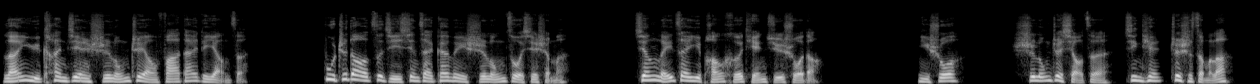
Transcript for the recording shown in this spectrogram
蓝雨看见石龙这样发呆的样子，不知道自己现在该为石龙做些什么。江雷在一旁和田菊说道：“你说，石龙这小子今天这是怎么了？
